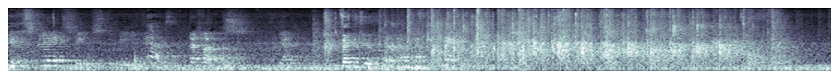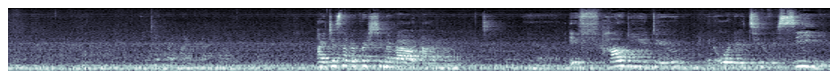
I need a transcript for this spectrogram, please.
It explains things to me. Yes. that hurts. Yeah. Thank you. I just have a question about um, if how do you do in order to receive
